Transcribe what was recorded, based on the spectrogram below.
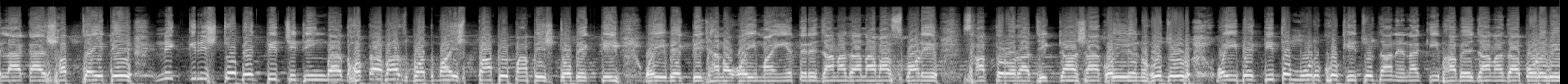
এলাকায় সবচাইতে নিকৃষ্ট ব্যক্তি চিটিং বা ধোকাবাজ, বদমাইশ, পাপি পাপিষ্ট ব্যক্তি। ওই ব্যক্তি যেন ওই মাইয়েতের জানাজা নামাজ পড়ে। ছাত্ররা জিজ্ঞাসা করলেন, হুজুর, ওই ব্যক্তি তো মূর্খ, কিছু জানে না, কীভাবে জানাজা পড়বে?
